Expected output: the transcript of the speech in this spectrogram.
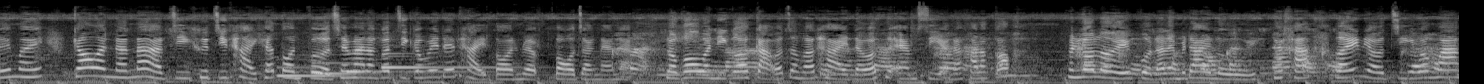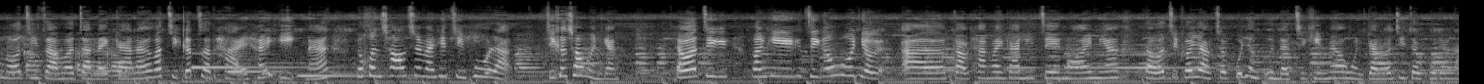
ได้ไหม ก็วันนั้นน่ะจีคือจีถ่ายแค่ตอนเปิดใช่ไหมแล้วก็จีก็ไม่ได้ถ่ายตอนแบบต่อจากนั้นอะ แล้วก็วันนี้ก็กะว่าจะมาถ่ายแต่ว่าคือแอมเสียนะคะ แล้วก็มันก็เลยเปิดอะไรไม่ได้เลยนะคะแล้วเดี๋ยวจีว่างๆเนาะจีจะมาจัดรายการแล้วก็จีก็จะถ่ายให้อีกนะ ทุกคนชอบใช่ไหมที่จีพูดอะ จีก็ชอบเหมือนกัน แต่ว่าจีบางทีจีก็พูดอยู่อ่ากับทางรายการดีเจน้อยเนี้ย แต่ว่าจีก็อยากจะพูดอย่างอื่นแต่จีคิดไม่ออกเหมือนกันว่าจีจะพูดอะไร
